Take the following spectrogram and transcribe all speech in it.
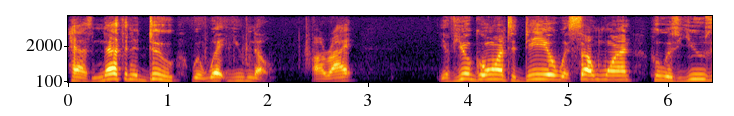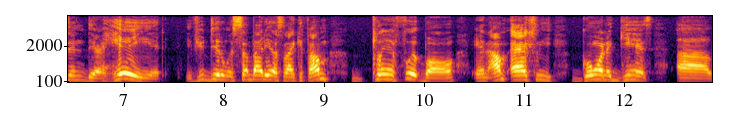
has nothing to do with what you know. All right? If you're going to deal with someone who is using their head, if you're dealing with somebody else, like if I'm playing football and I'm actually going against uh,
